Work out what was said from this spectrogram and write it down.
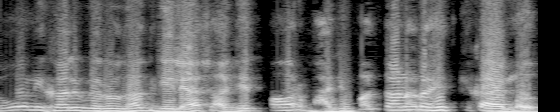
तो निकाल विरोधात गेल्यास अजित पवार भाजपात जाणार आहेत की काय मग?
